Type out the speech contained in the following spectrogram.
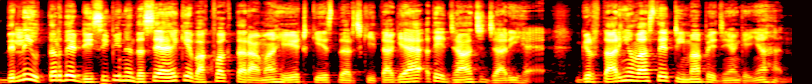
ਦਿੱਲੀ ਉੱਤਰ ਦੇ ਡੀਸੀਪੀ ਨੇ ਦੱਸਿਆ ਹੈ ਕਿ ਵੱਖ-ਵੱਖ ਧਾਰਾਵਾਂ ਹੇਠ ਕੇਸ ਦਰਜ ਕੀਤਾ ਗਿਆ ਹੈ ਅਤੇ ਜਾਂਚ ਜਾਰੀ ਹੈ ਗ੍ਰਿਫਤਾਰੀਆਂ ਵਾਸਤੇ ਟੀਮਾਂ ਭੇਜੀਆਂ ਗਈਆਂ ਹਨ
